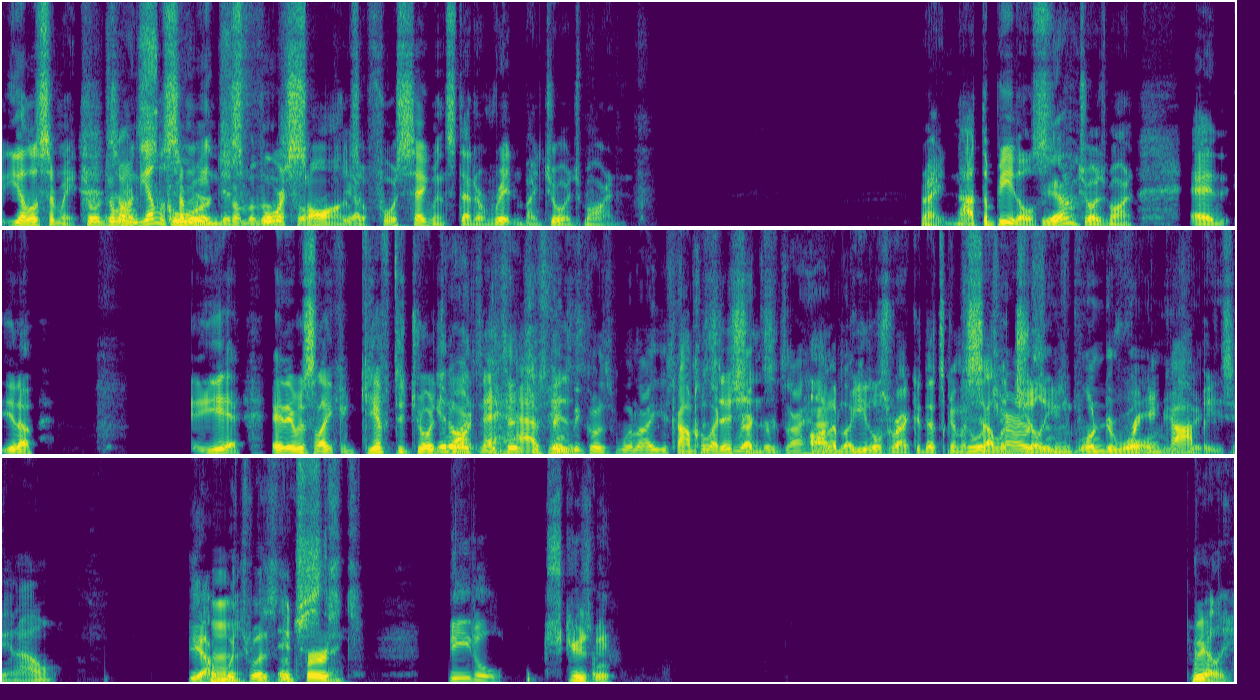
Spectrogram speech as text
Yellow Submarine. George so in Martin Yellow Submarine, there's four songs, songs yep. or four segments that are written by George Martin. Right, not the Beatles. Yeah. George Martin, and you know, yeah, and it was like a gift to George You know, it's, Martin it's to have interesting his because when I used to collect records, I on had a like Beatles record that's going to sell a Harrison's jillion Wonderwall copies. You know, yeah, Hmm, which was the first Beatle. Excuse me. really.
